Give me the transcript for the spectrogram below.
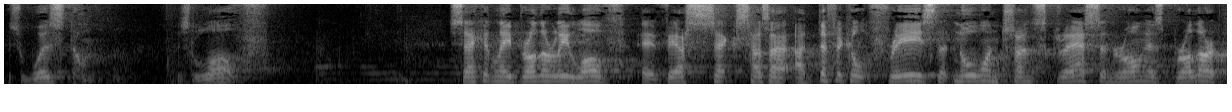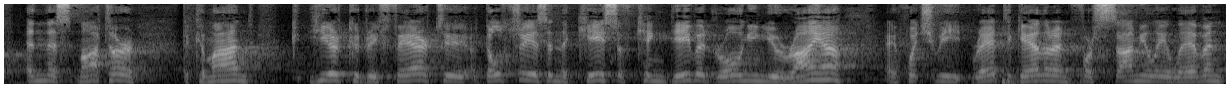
His wisdom, His love. Secondly, brotherly love. Uh, verse 6 has a, a difficult phrase that no one transgress and wrong his brother in this matter. The command here could refer to adultery, as in the case of King David wronging Uriah, uh, which we read together in 1 Samuel 11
